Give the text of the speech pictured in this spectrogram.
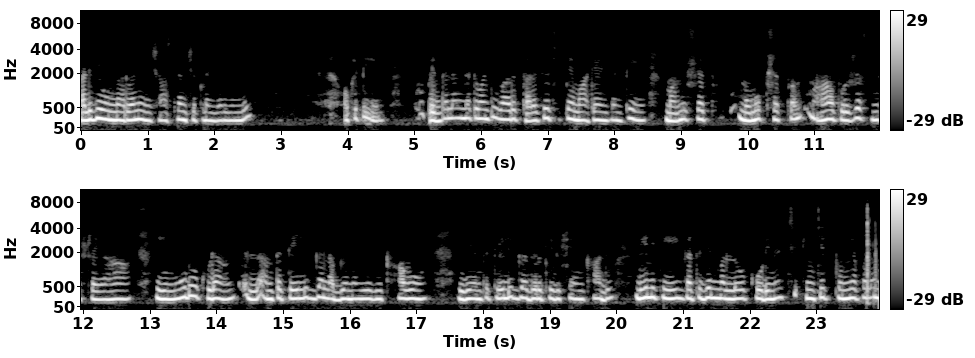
కలిగి ఉన్నారు అని శాస్త్రం చెప్పడం జరిగింది. ఒకటి పెద్దలైనటువంటి వారు తరచూ చెప్పే మాట ఏంటంటే మనుష్యత్వం ముముక్షత్వం మహాపురుష సంశ్రయ. ఈ మూడు కూడా అంత తేలిగ్గా లభ్యమయ్యేవి కావు. ఇది అంత తేలిగ్గా దొరికే విషయం కాదు. దీనికి గత జన్మల్లో కూడిన కించిత్ పుణ్యఫలం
